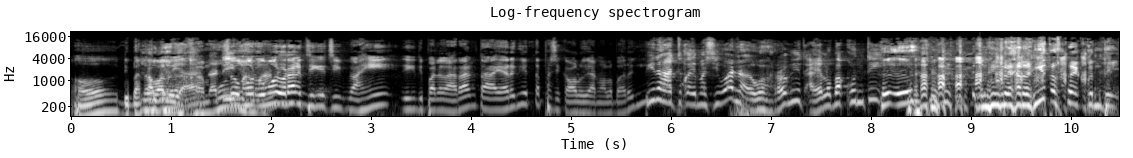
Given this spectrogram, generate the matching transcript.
Oh, di Bandung. Kamu Tadi Umur umur orang di Cimahi di, di Padalarang tah aya reungit teh pasti kawaluyan lo bareungit. Pindah atuh ka Mas Iwana. Wah, rongit aya loba kunti. Mending rarengit atau rek kunti.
